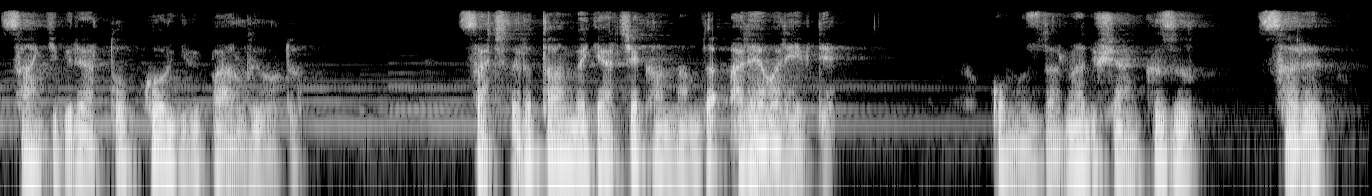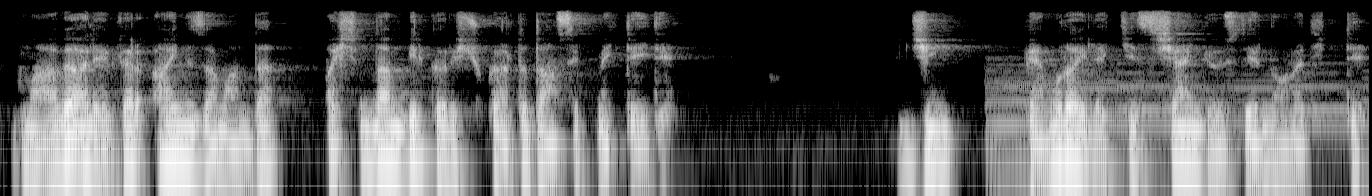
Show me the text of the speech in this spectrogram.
sanki birer top kor gibi parlıyordu. Saçları tam ve gerçek anlamda alev alevdi. Omuzlarına düşen kızıl, sarı, mavi alevler aynı zamanda başından bir karış yukarıda dans etmekteydi. Cin, Pemura ile kesişen gözlerini ona dikti.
